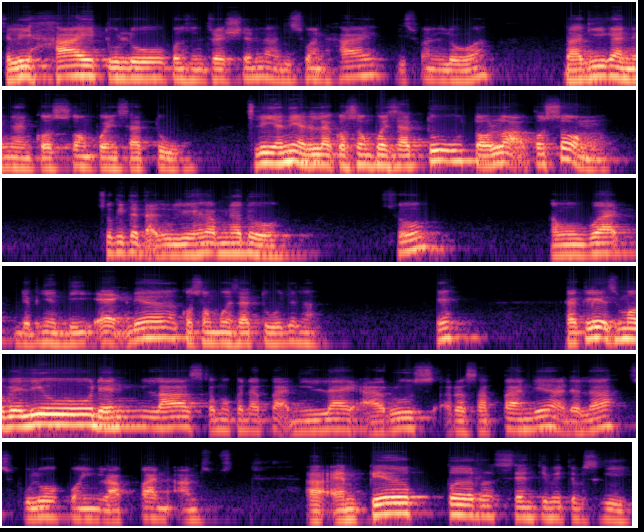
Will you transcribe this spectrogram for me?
Jadi high to low concentration lah. This one high, this one low lah. Bagikan dengan 0.1. Jadi yang ni adalah 0.1 tolak kosong. So kita tak tulis lah benda tu. So kamu buat dia punya dx dia 0.1 je lah. Okay calculate semua value then last kamu akan dapat nilai arus resapan dia adalah 10.8 uh, ampere per sentimeter persegi.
